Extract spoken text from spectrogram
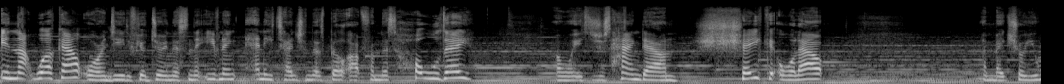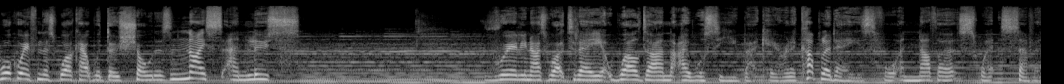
in that workout, or indeed, if you're doing this in the evening, any tension that's built up from this whole day. I want you to just hang down, shake it all out, and make sure you walk away from this workout with those shoulders nice and loose. Really nice work today. Well done. I will see you back here in a couple of days for another Sweat 7.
